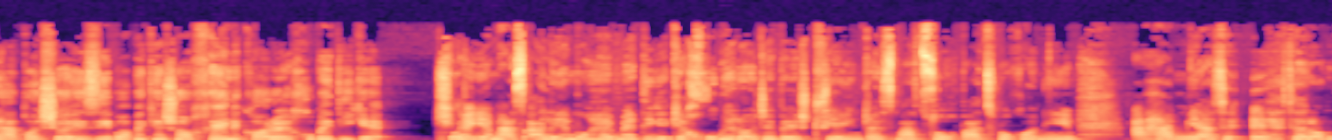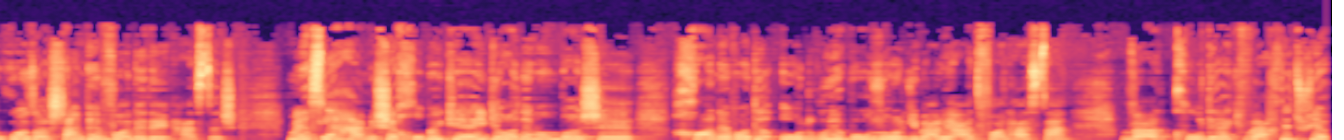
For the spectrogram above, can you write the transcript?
نقاشی های زیبا بکشه و خیلی کارهای خوب دیگه. کیمیا یه مسئله مهم دیگه که خوب راجبش توی این قسمت صحبت بکنیم اهمیت احترام گذاشتن به والدین هستش. مثل همیشه خوبه که یادمون باشه خانواده الگوی بزرگی برای اطفال هستن و کودک وقتی توی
